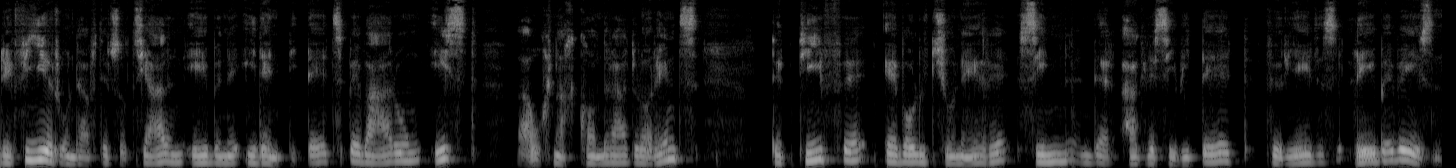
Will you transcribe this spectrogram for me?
Revier und auf der sozialen Ebene Identitätsbewahrung ist, auch nach Konrad Lorenz, der tiefe evolutionäre Sinn der Aggressivität für jedes Lebewesen.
